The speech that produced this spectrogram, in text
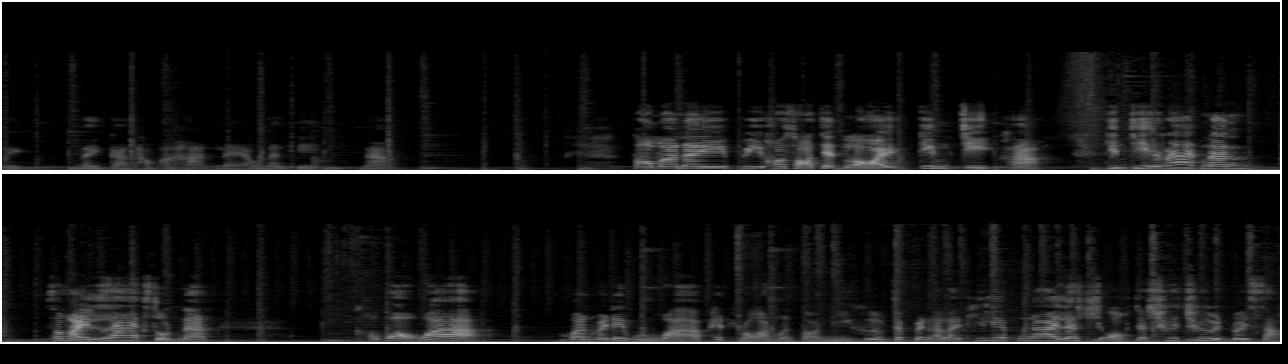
ในในการทำอาหารแล้วนั่นเองนะ ต่อมาในปีคศ700 กิมจิค่ะ กิมจิแรกนั้นสมัยแรกสุดนะ เขาบอกว่า มันไม่ได้หวือหวาเผ็ดร้อนเหมือนตอนนี้ คือจะเป็นอะไรที่เรียบง่ายและออกจะชืดๆด้วยซ้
